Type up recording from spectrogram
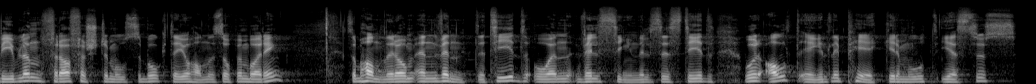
Bibelen fra første Mosebok til Johannes' åpenbaring, som handler om en ventetid og en velsignelsestid, hvor alt egentlig peker mot Jesus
